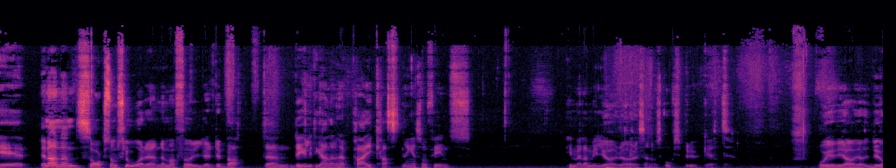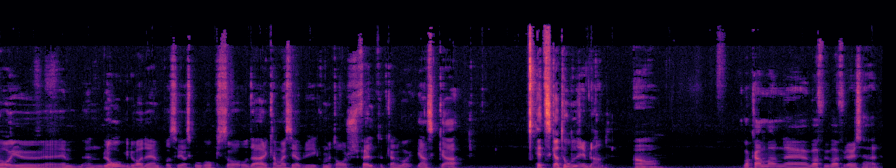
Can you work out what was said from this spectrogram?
Eh, en annan sak som slår en när man följer debatten. Det är ju lite grann den här pajkastningen som finns emellan miljörörelsen och skogsbruket. Och ja, ja, du har ju en, en blogg, du hade en på Sveaskog också och där kan man se i kommentarsfältet kan det vara ganska hetska toner ibland. Ja. Vad kan man, eh, varför, varför är det så här?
